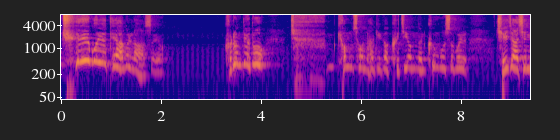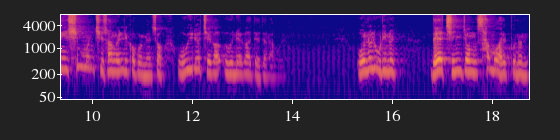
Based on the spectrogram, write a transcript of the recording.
최고의 대학을 나왔어요. 그런데도 참 겸손하기가 그지없는 그 모습을 제 자신이 신문 지상을 읽어보면서 오히려 제가 은혜가 되더라고요. 오늘 우리는 내 진정 사모할 분은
